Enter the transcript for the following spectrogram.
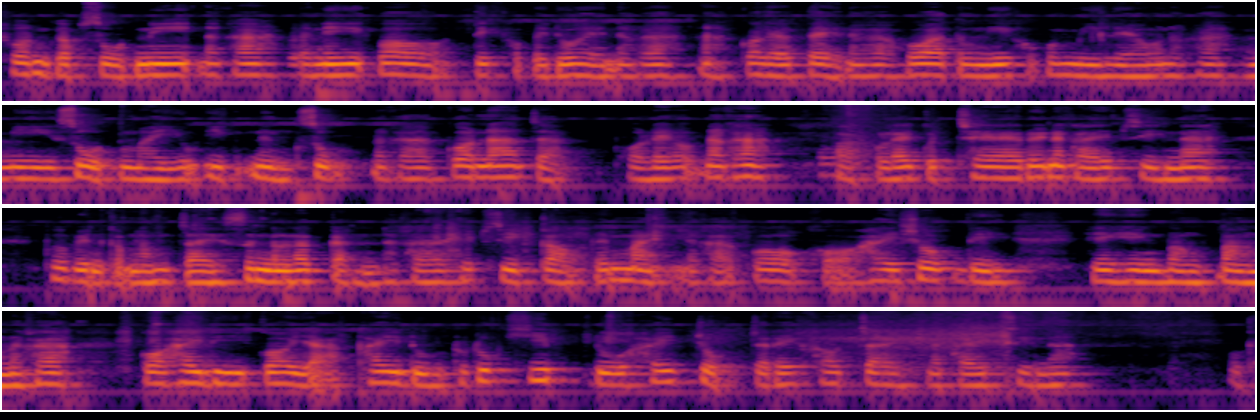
ชนกับสูตรนี้นะคะ อันนี้ก็ติ๊กเข้าไปด้วยนะคะอะก็แล้วแต่นะคะ เพราะว่าตรงนี้เขาก็มีแล้วนะคะ มีสูตรใหม่อยู่อีกหนึ่งสูตรนะคะ ก็น่าจะพอแล้วนะคะฝากกดไลค์กดแชร์ด้วยนะคะ FC นะเพื่อเป็นกำลังใจซึ่งกันและกันนะคะ FC เก่าได้ใหม่นะคะ ก็ขอให้โชคดีเฮงๆปังๆนะคะ ก็ให้ดีก็อยากให้ดูทุกๆคลิปดูให้จบจะได้เข้าใจนะคะ FC นะโอเค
